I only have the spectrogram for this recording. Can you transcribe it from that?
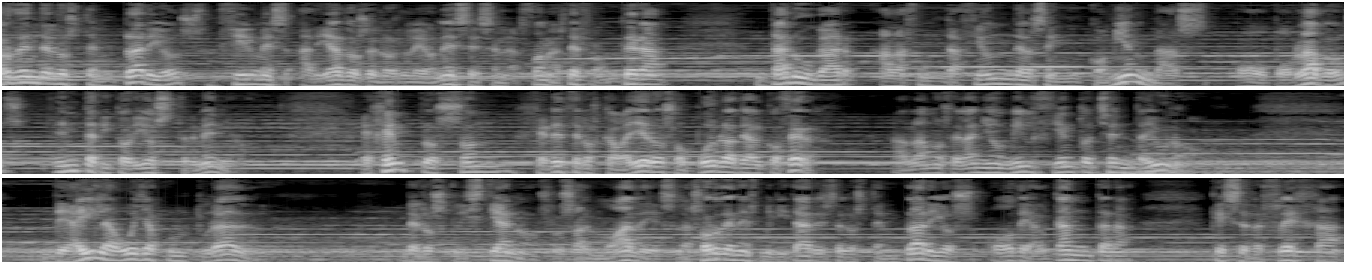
Orden de los Templarios, firmes aliados de los leoneses en las zonas de frontera, da lugar a la fundación de las encomiendas o poblados en territorio extremeño. Ejemplos son Jerez de los Caballeros o Puebla de Alcocer, hablamos del año 1181. De ahí la huella cultural de los cristianos, los almohades, las órdenes militares de los templarios o de Alcántara, que se refleja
